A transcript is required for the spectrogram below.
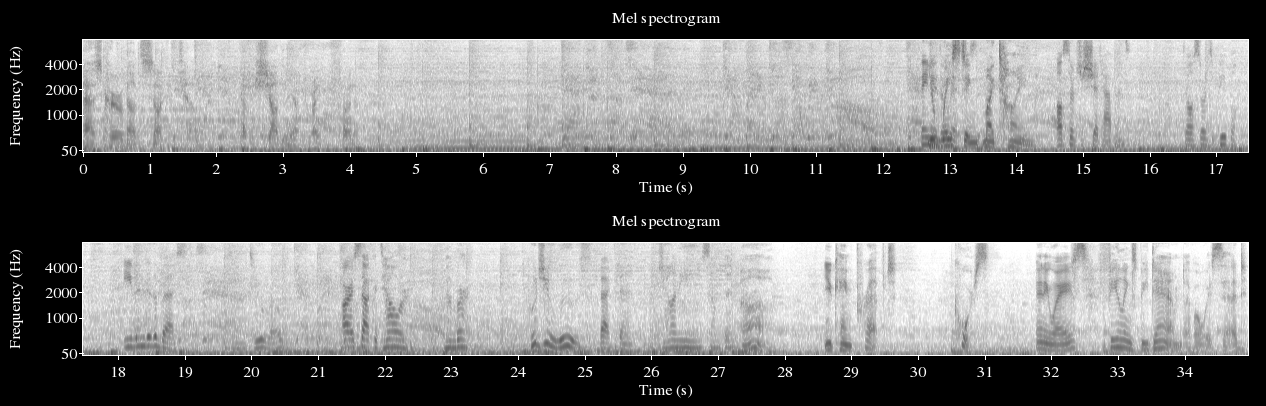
Ask her about Saka Tower. How they shot me up right in front of her. They knew You're the wasting risks. my time. All sorts of shit happens. To all sorts of people. Even to the best. To you too, Rogue. Arasaka Tower. Remember? Who'd you lose back then? Johnny something? Ah. You came prepped. Of Course. Anyways, feelings be damned, I've always said.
